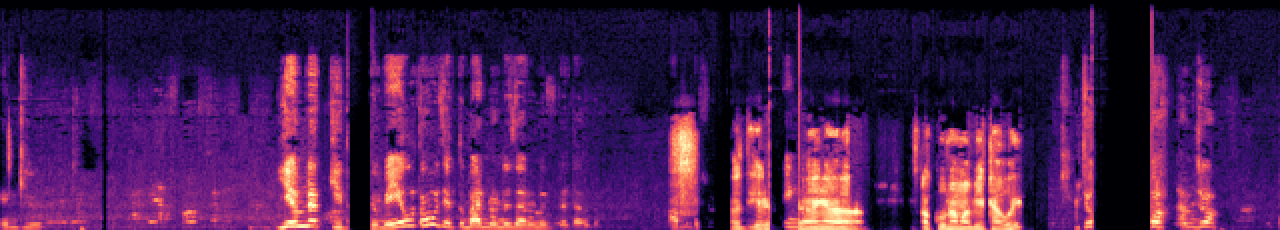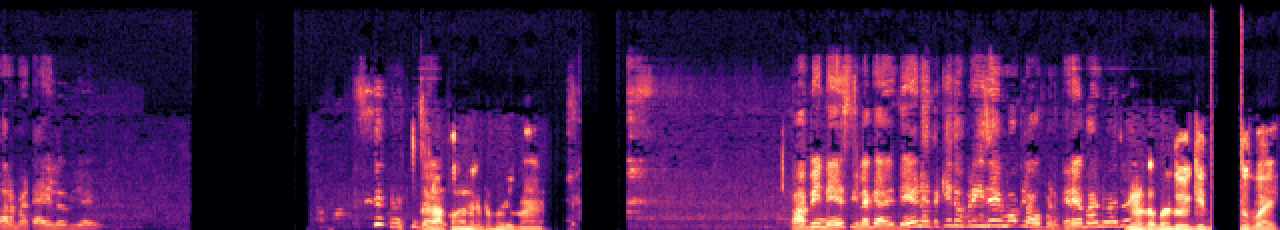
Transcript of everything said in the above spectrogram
થેન્ક યુ એમ નથી કીધું મેં એવું તો હું છે તું બાર નો નજારો નથી બતાવતો. અત્યારે અહીંયા અકુનામાં બેઠા હોય. જો આમ જો તારા માટે આઈ લવ યુ આવ્યું રાખો ને તમારી પાસે. ભાભી ને એસી લગાવી દે. એને તો કીધું ફ્રી જઈ મોકલાવો પણ ઘરે માનવા જોઈએ? મેં તો બધું કીધું ભાઈ.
